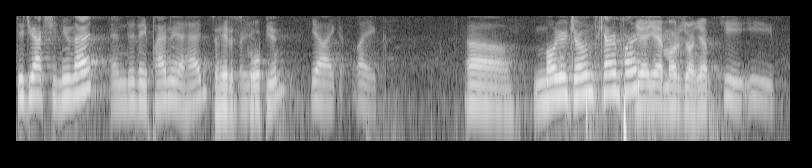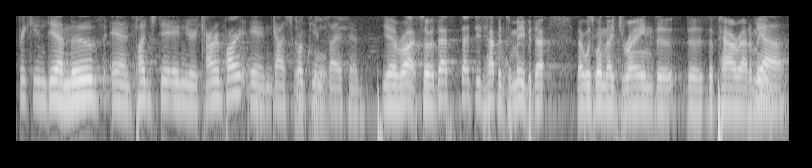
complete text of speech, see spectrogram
Did you actually knew that, and did they plan it ahead? So he had a scorpion? Yeah, like like uh, Motodrone's counterpart. Yeah, yeah, Motodrone, yep. He he freaking did a move and punched it in your counterpart and got a scorpion cool. inside of him. Yeah, right. So that's that did happen to me, but that that was when they drained the, the, the power out of me. Yeah,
